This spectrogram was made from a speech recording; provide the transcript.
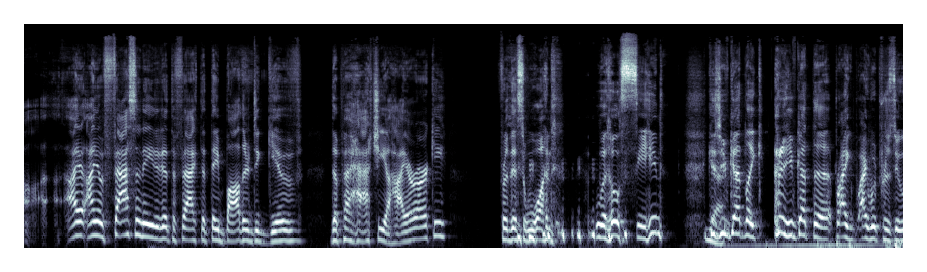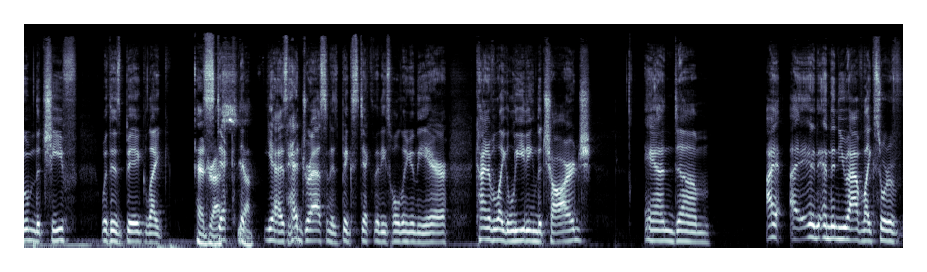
I I am fascinated at the fact that they bothered to give the Pahatchi a hierarchy for this one little scene. Because Yeah. you've got like you've got the I, I would presume the chief with his big like Headdress, stick. yeah. Yeah, his headdress and his big stick that he's holding in the air, kind of like leading the charge. And um, I, I and, and then you have like sort of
